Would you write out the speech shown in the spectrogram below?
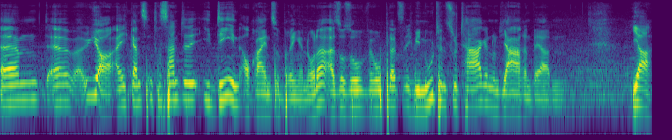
ähm, äh, ja eigentlich ganz interessante Ideen auch reinzubringen, oder? Also so, wo plötzlich Minuten zu Tagen und Jahren werden. Ja,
